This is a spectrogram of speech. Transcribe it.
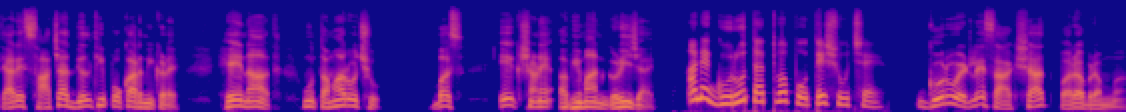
ત્યારે સાચા દિલથી પોકાર નીકળે. હે નાથ હું તમારો છું. બસ એ ક્ષણે અભિમાન ગળી જાય. અને ગુરુ તત્વ પોતે શું છે? ગુરુ એટલે સાક્ષાત પરબ્રહ્મ.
